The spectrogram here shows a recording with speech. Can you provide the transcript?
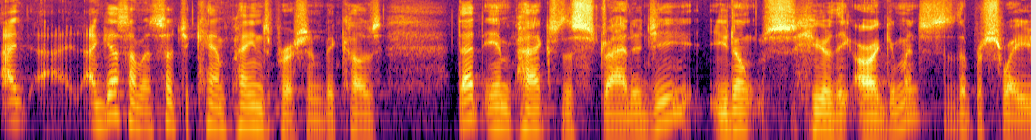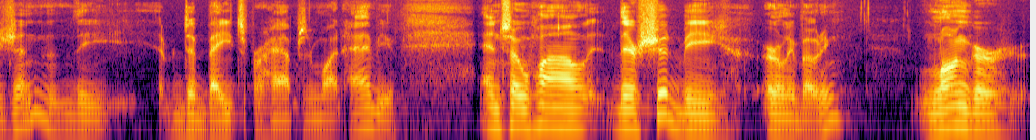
I, I guess I'm a, such a campaigns person because that impacts the strategy. You don't hear the arguments, the persuasion, the debates perhaps and what have you. And so while there should be early voting, longer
